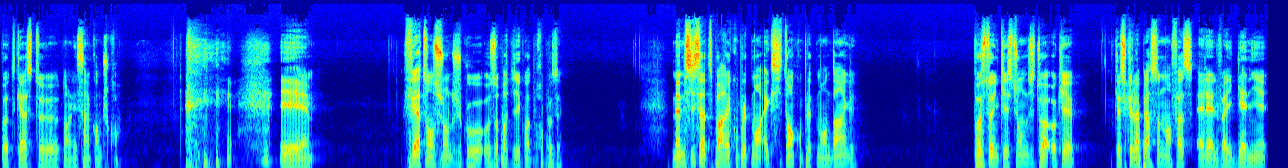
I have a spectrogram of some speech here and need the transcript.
Podcast euh, dans les 50, je crois. et fais attention du coup aux opportunités qu'on va te proposer. Même si ça te paraît complètement excitant, complètement dingue, pose-toi une question, dis-toi, ok, qu'est-ce que la personne en face, elle, elle va y gagner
